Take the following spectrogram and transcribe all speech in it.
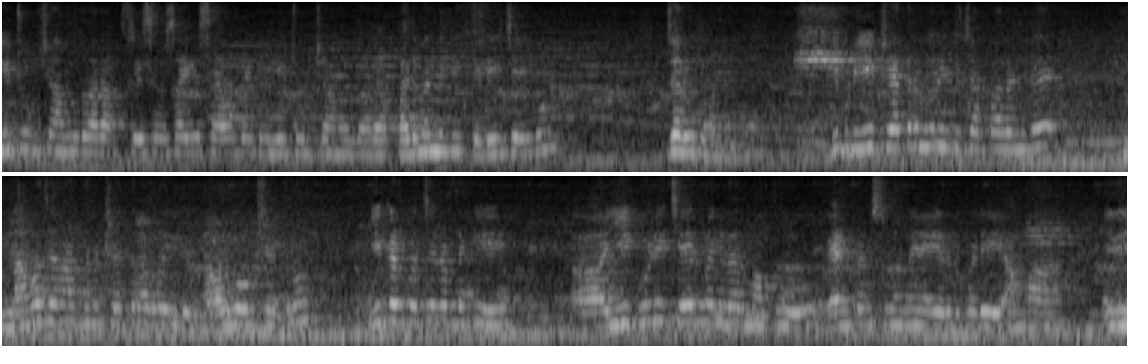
యూట్యూబ్ ఛానల్ ద్వారా శ్రీ శివసాయి సేవపేట యూట్యూబ్ ఛానల్ ద్వారా పది మందికి తెలియచేయటం జరుగుతూ ఉంటుంది ఇప్పుడు ఈ క్షేత్రం గురించి చెప్పాలంటే నవజనార్దన క్షేత్రాల్లో ఇది నాలుగవ క్షేత్రం. ఇక్కడికి వచ్చేటప్పటికి ఈ గుడి చైర్మన్ గారు మాకు ఎంట్రన్స్లోనే ఎదురుపడి అమ్మ ఇది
